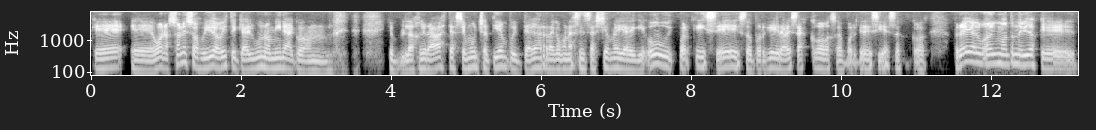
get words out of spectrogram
Que, eh, bueno, son esos videos, viste, que alguno mira con. los grabaste hace mucho tiempo y te agarra como una sensación media de que, uy, ¿por qué hice eso? ¿Por qué grabé esas cosas? ¿Por qué decía esas cosas? Pero hay, hay un montón de videos que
